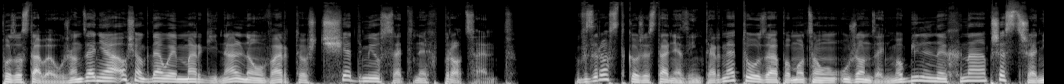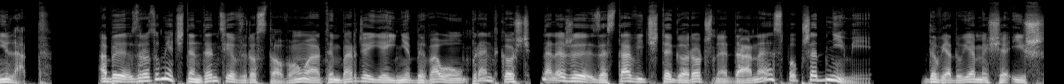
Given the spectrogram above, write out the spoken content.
Pozostałe urządzenia osiągnęły marginalną wartość 0,07%. Wzrost korzystania z internetu za pomocą urządzeń mobilnych na przestrzeni lat. Aby zrozumieć tendencję wzrostową, a tym bardziej jej niebywałą prędkość, należy zestawić tegoroczne dane z poprzednimi dowiadujemy się, iż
